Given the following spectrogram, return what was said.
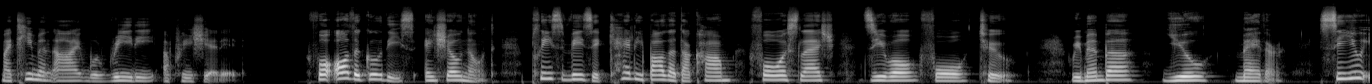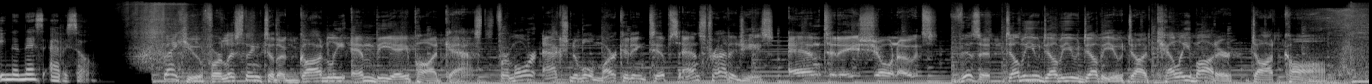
My team and I will really appreciate it. For all the goodies and show note, please visit kellybotter.com forward slash 042. Remember, you matter. See you in the next episode. Thank you for listening to the Godly MBA podcast. For more actionable marketing tips and strategies and today's show notes, visit www.kellybotter.com.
